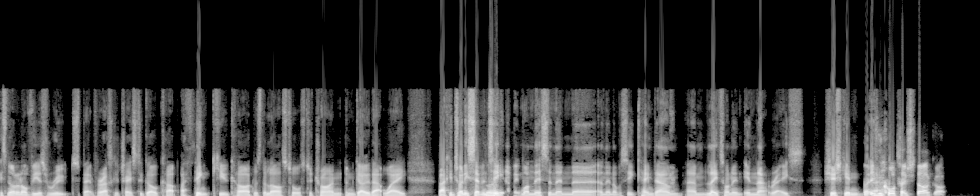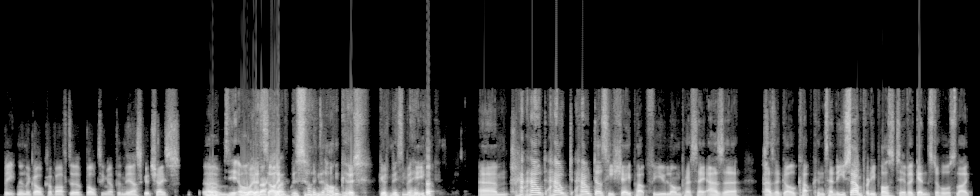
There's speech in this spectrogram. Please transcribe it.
it's not an obvious route bet for Ascot Chase to Gold Cup. I think Cue Card was the last horse to try and, and go that way back in 2017. Right. Having won this, and then uh, and then obviously came down um, late on in, in that race. Shishkin, but even uh, Kauto Star got beaten in the Gold Cup after bolting up in the Ascot Chase. Oh, um, oh, oh the, sign, the signs aren't good. Goodness me. um, how how how does he shape up for you, L'Homme as a as a Gold Cup contender? You sound pretty positive against a horse like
